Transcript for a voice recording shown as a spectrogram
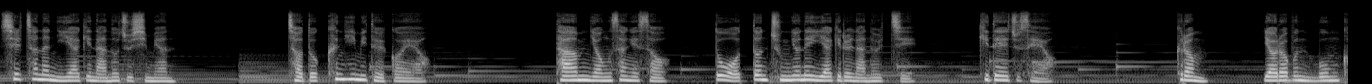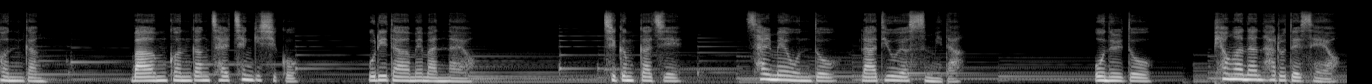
실천한 이야기 나눠주시면 저도 큰 힘이 될 거예요. 다음 영상에서 또 어떤 중년의 이야기를 나눌지 기대해 주세요. 그럼 여러분 몸 건강, 마음 건강 잘 챙기시고 우리 다음에 만나요. 지금까지 삶의 온도 라디오였습니다. 오늘도 평안한 하루 되세요.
